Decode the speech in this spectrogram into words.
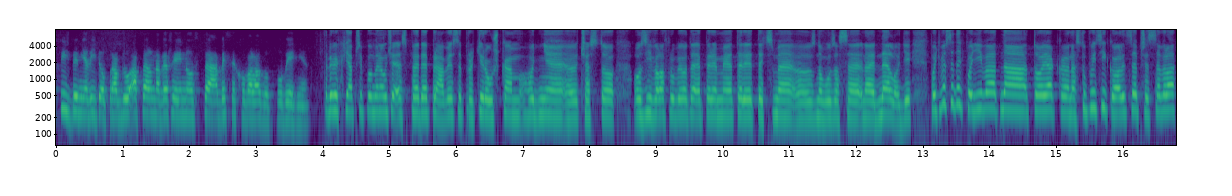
spíš by měl jít opravdu apel na veřejnost, aby se chovala zodpovědně. Tady bych chtěla připomenout, že SPD právě se proti rouškám hodně často ozývala v průběhu té epidemie, tedy teď jsme eh, znovu zase na jedné lodi. Pojďme se teď podívat na to, jak nastupující koalice představila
